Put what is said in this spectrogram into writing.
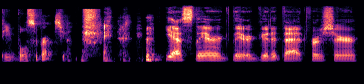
people surprise you. yes, they're they're good at that for sure.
